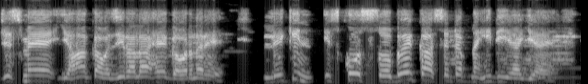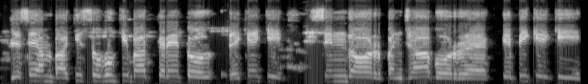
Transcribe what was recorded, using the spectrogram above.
जिसमें यहाँ का वज़ीर अला है गवर्नर है। लेकिन इसको सूबे का सेटअप नहीं दिया गया है। जैसे हम बाकी सूबों की बात करें तो देखें कि सिंध और पंजाब और केपीके की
